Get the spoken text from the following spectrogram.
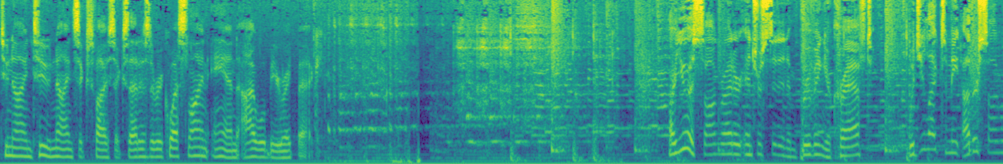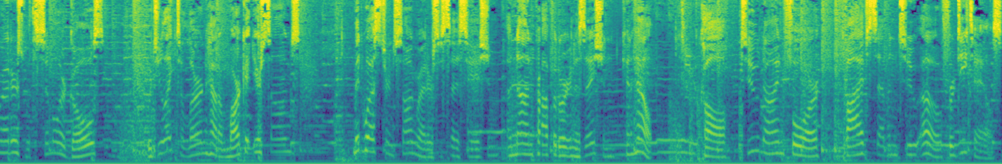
292-9656. That is the request line, and I will be right back. Are you a songwriter interested in improving your craft? Would you like to meet other songwriters with similar goals? Would you like to learn how to market your songs? Midwestern Songwriters Association, a nonprofit organization, can help. Call 294 5720 for details.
